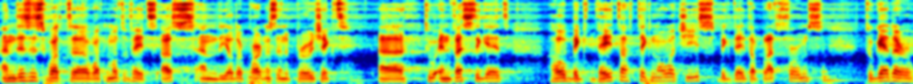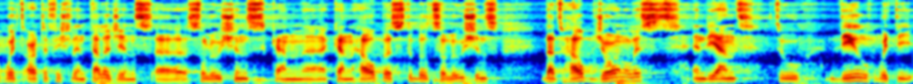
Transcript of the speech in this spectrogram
And this is what, uh, what motivates us and the other partners in the project uh, to investigate how big data technologies, big data platforms, together with artificial intelligence uh, solutions can, uh, can help us to build solutions that help journalists in the end to deal with the,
